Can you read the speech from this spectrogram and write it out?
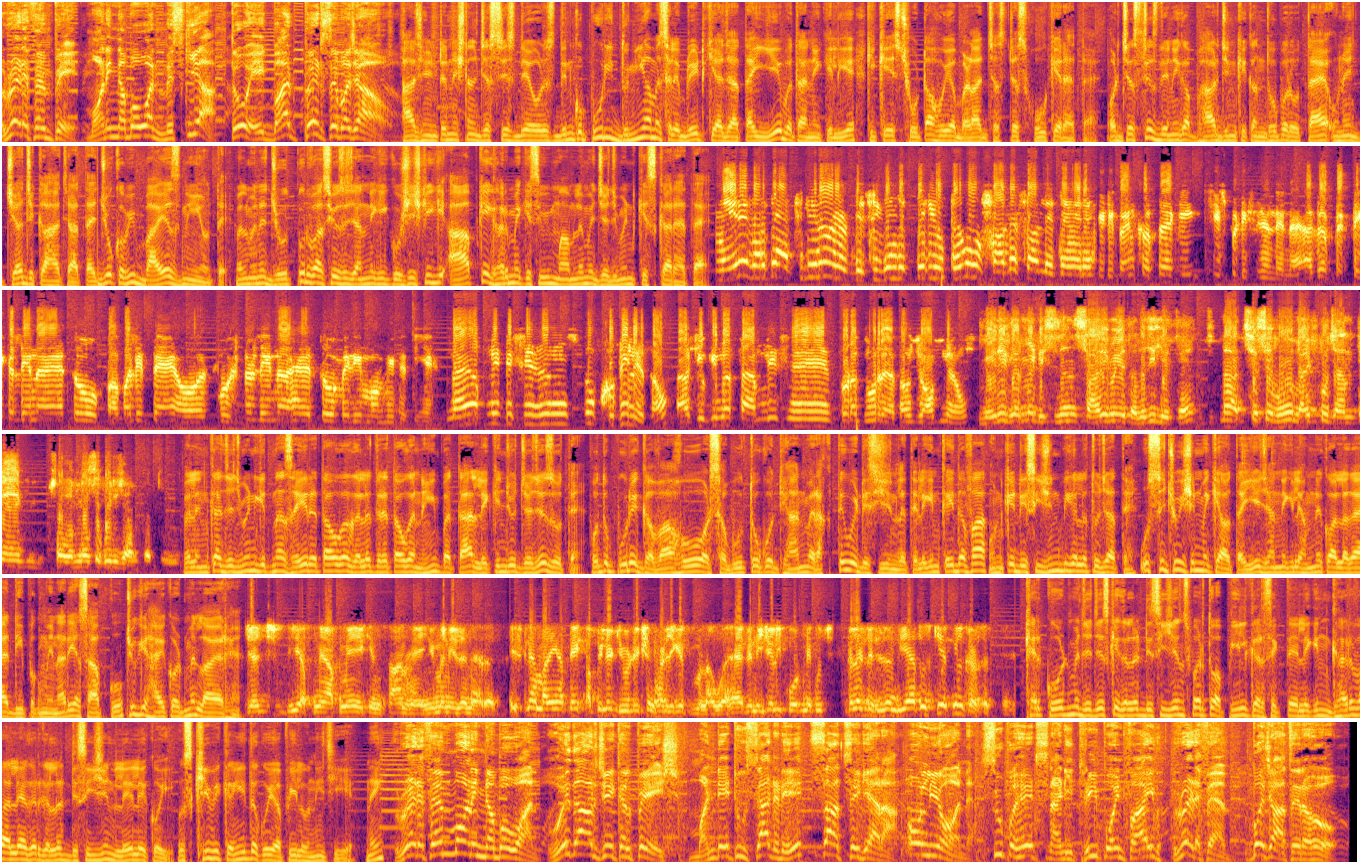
Red F पे morning number one miss किया तो एक बार फिर से बजाओ। आज है इंटरनेशनल जस्टिस डे और इस दिन को पूरी दुनिया में सेलिब्रेट किया जाता है ये बताने के लिए कि केस छोटा हो या बड़ा जस्टिस हो के रहता है। और जस्टिस देने का भार जिनके कंधों पर होता है उन्हें जज कहा जाता है जो कभी बायस नहीं होते। वेल मैंने जोधपुर वासियों से जानने की कोशिश की कि आपके घर में किसी भी मामले में जजमेंट किसका रहता है? मेरे घर पे एक्चुअली ना डिसीज़न जितने भी होते हैं वो फादर साहब लेते हैं मेरे। डिपेंड करता है कि किस पे डिसीज़न लेना है। अगर प्रैक्टिकल लेना है तो पापा लेते हैं और इमोशनल लेना है तो मेरी मम्मी लेती है। मैं अपने डिसीज़न तो खुद ही लेता हूँ हाँ, क्योंकि मैं फैमिली से थोड़ा दूर रहता हूँ जॉब में हूँ। मेरे घर में डिसीज़न सारे मेरे दादाजी लेते हैं। जितना अच्छे से वो लाइफ को जानते हैं शायद हम में से कोई जानता तो। वेल इनका जजमेंट कितना सही रहता होगा गलत रहता होगा नहीं पता लेकिन जो जजेस होते हैं वो तो पूरे गवाहों और सबूतों को ध्यान में रखते हुए डिसीज़न लेते हैं। लेकिन कई दफ़ा उनके डिसीज़न भी गलत हो जाते हैं। उस सिचुएशन में क्या होता है? ये जानने के लिए हमने कॉल लगाया दीपक मेनारिया साहब को जो कि हाई में लॉयर है। जज भी अपने आप में एक इंसान है ह्यूमन इज़ एन एरर इसलिए हमारे यहाँ पे एक अपीलेट जुडिक्शन हर जगह पे बना हुआ है। अगर निचली कोर्ट ने कुछ गलत डिसीज़न दिया है तो उसकी अपील कर सकते हैं। खैर कोर्ट में जजेस के गलत डिसीज़न पर तो अपील कर सकते हैं लेकिन घर वाले अगर गलत डिसीज़न ले ले कोई उसकी भी कहीं तो कोई अपील होनी चाहिए नहीं? Red F M morning number one with R J Kalpesh Monday to Saturday सात से ग्यारह only on super hits 93.5 red F M बजाते रहो।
